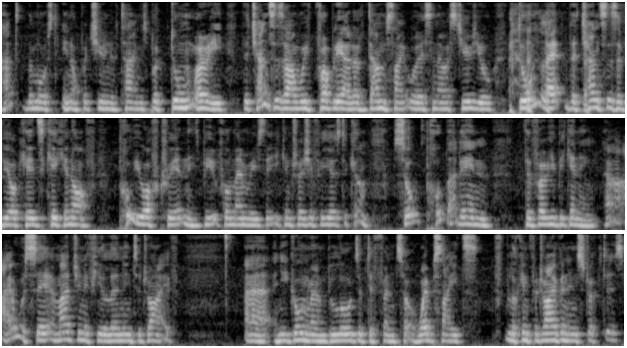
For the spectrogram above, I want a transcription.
at the most inopportune of times. But don't worry, the chances are we've probably had a damn sight worse in our studio. Don't let the chances of your kids kicking off put you off creating these beautiful memories that you can treasure for years to come. So put that in the very beginning. I always say, imagine if you're learning to drive uh, and you're going around loads of different sort of websites looking for driving instructors,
